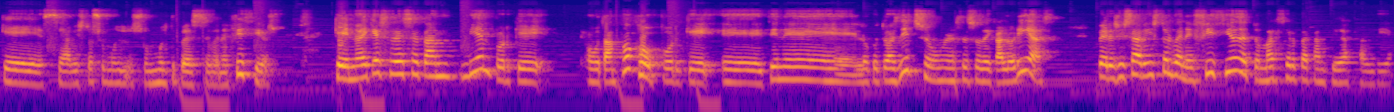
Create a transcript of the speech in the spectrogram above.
que se ha visto sus, múltiples beneficios. Que no hay que excederse tan bien porque, o tampoco porque eh, tiene lo que tú has dicho, un exceso de calorías, pero sí se ha visto el beneficio de tomar cierta cantidad al día.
